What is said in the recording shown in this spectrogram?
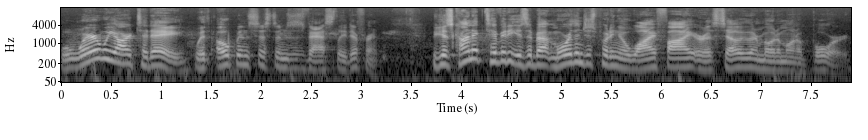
well, where we are today with open systems is vastly different. Because connectivity is about more than just putting a Wi-Fi or a cellular modem on a board.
